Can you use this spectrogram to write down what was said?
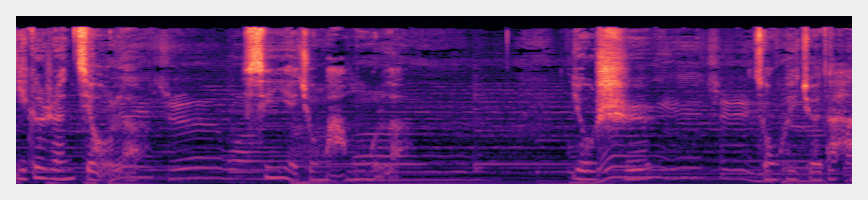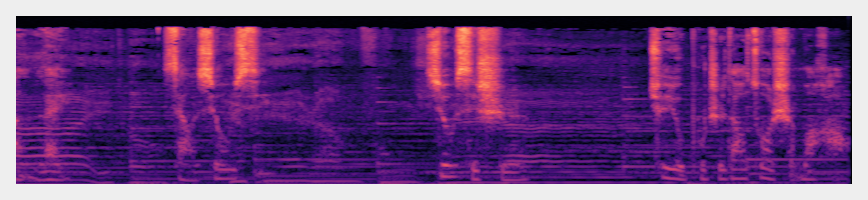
一个人久了，心也就麻木了。有时总会觉得很累，想休息。休息时，却又不知道做什么好。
